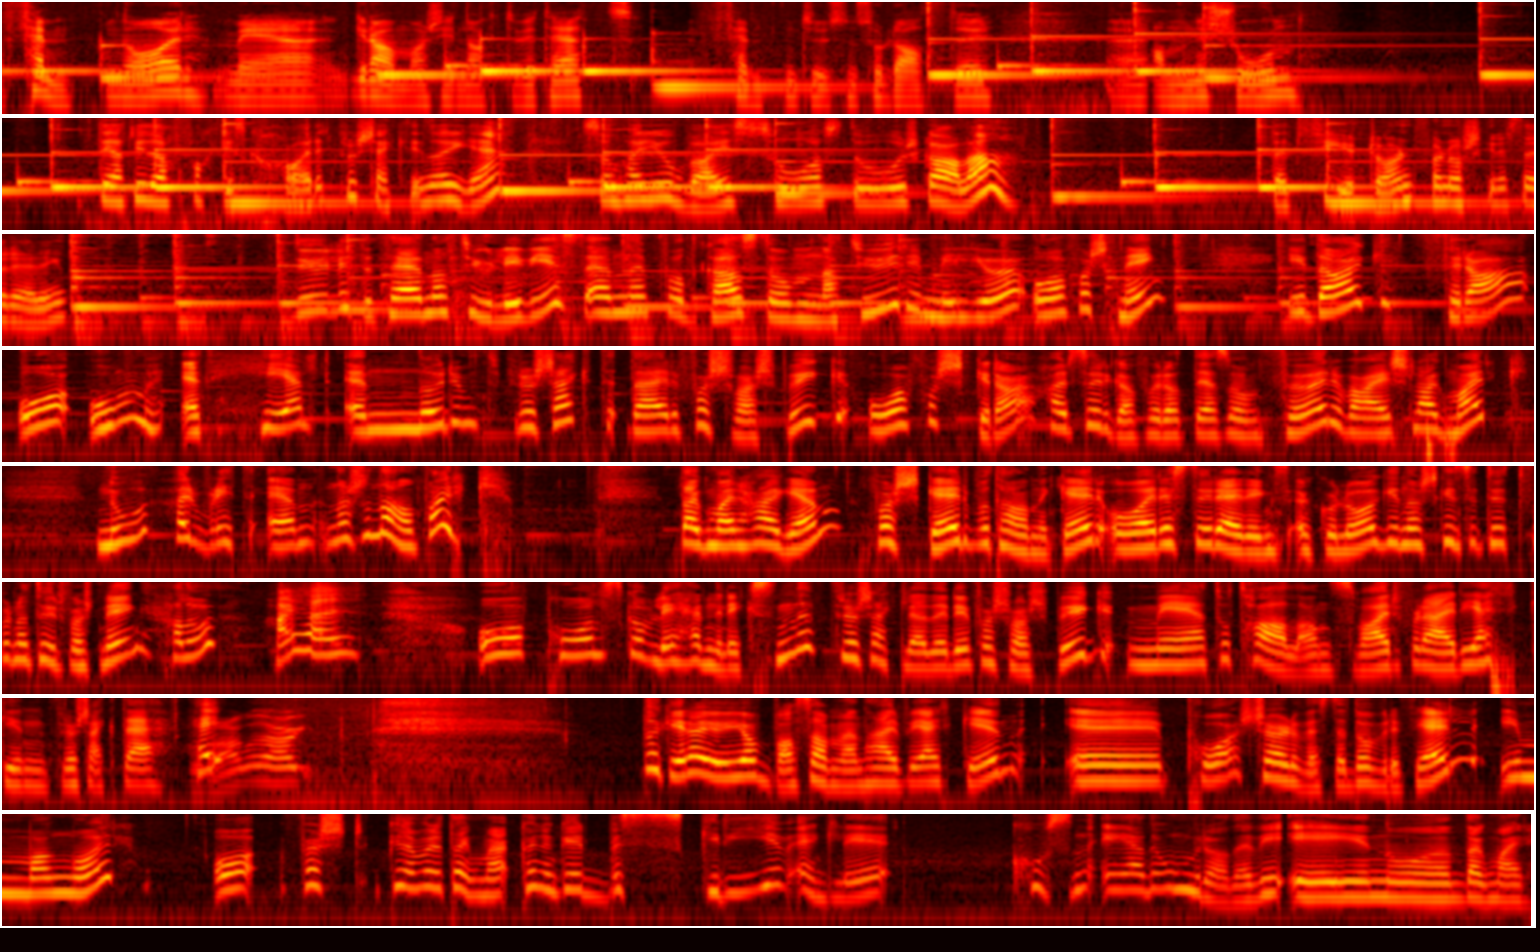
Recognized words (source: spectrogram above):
15 år med gravemaskinaktivitet, 15 000 soldater, eh, ammunisjon. Det at vi da faktisk har et prosjekt i Norge som har jobba i så stor skala, det er et fyrtårn for norsk restaurering. Du lytter til Naturligvis, en podkast om natur, miljø og forskning. I dag fra og om et helt enormt prosjekt der Forsvarsbygg og forskere har sørga for at det som før var ei slagmark, nå har blitt en nasjonalpark. Dagmar Hagen, forsker, botaniker og restaureringsøkolog i Norsk institutt for naturforskning. Hallo. Hei, hei. Og Pål Skovli Henriksen, prosjektleder i Forsvarsbygg med totalansvar for det her Hjerkinn-prosjektet. Hei. God dag, god dag. Dere har jo jobba sammen her på Hjerkinn, eh, på sjølveste Dovrefjell, i mange år. Og først kunne jeg bare tenke meg, kan dere beskrive egentlig hvordan er det området vi er i nå, Dagmar?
